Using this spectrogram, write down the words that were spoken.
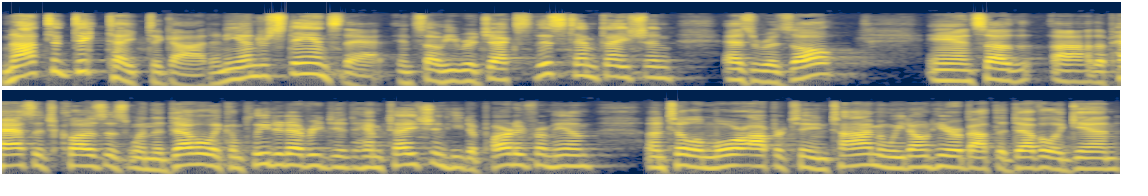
not to dictate to God. And he understands that. And so he rejects this temptation as a result. And so uh, the passage closes when the devil had completed every temptation, he departed from him until a more opportune time, and we don't hear about the devil again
